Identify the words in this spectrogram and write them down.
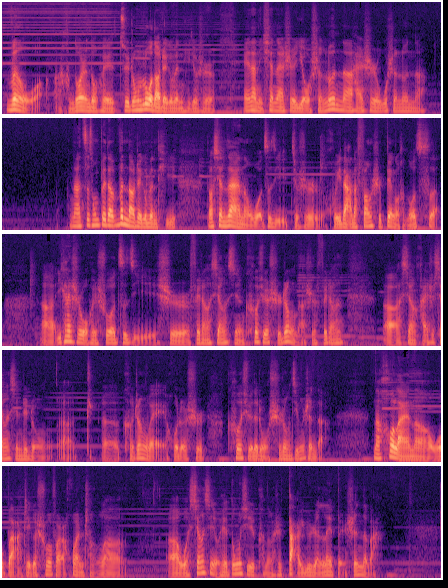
问我啊，很多人都会最终落到这个问题，就是哎，那你现在是有神论呢，还是无神论呢？那自从被他问到这个问题到现在呢，我自己就是回答的方式变过很多次。啊，一开始我会说自己是非常相信科学实证的，是非常，呃，像还是相信这种呃呃可证伪或者是科学的这种实证精神的。那后来呢，我把这个说法换成了，呃，我相信有些东西可能是大于人类本身的吧。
